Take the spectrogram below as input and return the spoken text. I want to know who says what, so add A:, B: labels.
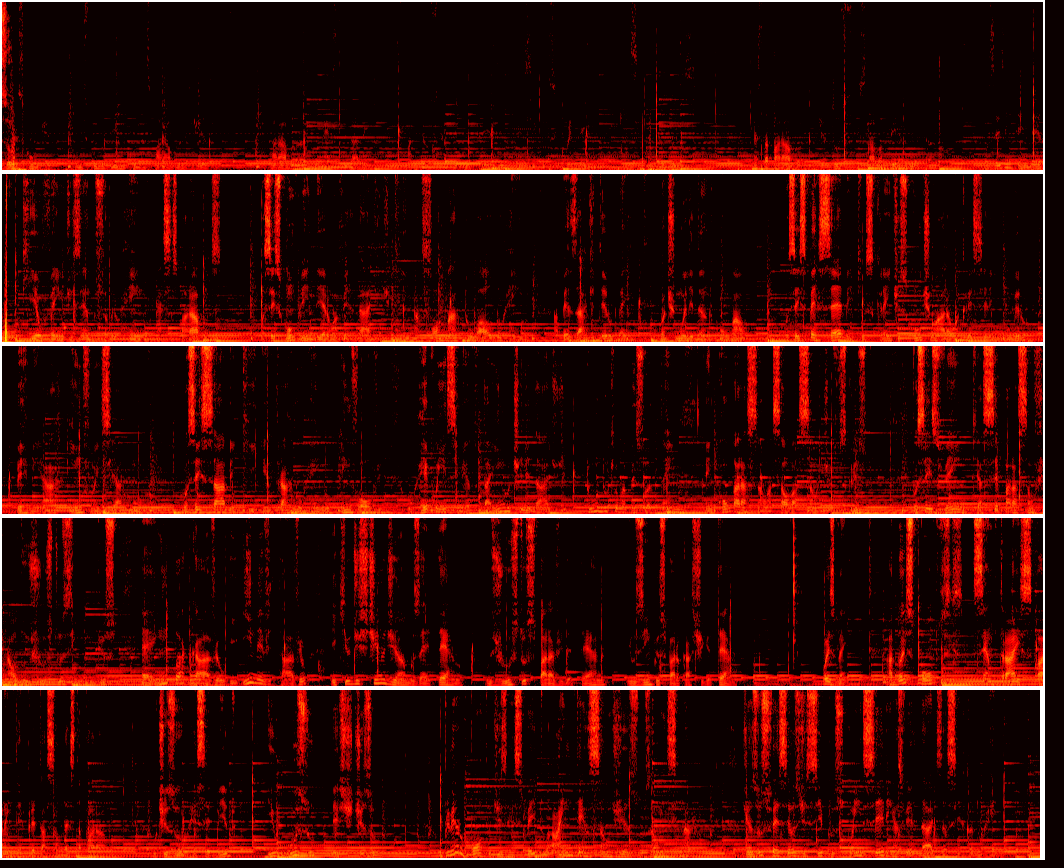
A: Tesouro Escondido, um estudo bíblico das parábolas de Jesus. A parábola do mestre da lei, Mateus capítulo 13, versículos 51 e 52. Nesta parábola, Jesus estava perguntando: Vocês entenderam o que eu venho dizendo sobre o reino nessas parábolas? Vocês compreenderam a verdade de que a forma atual do reino, apesar de ter o bem, continua lidando com o mal? Vocês percebem que os crentes continuarão a crescer em número, permear e influenciar o mundo? Vocês sabem que entrar no reino envolve o reconhecimento da inutilidade de tudo que uma pessoa tem em comparação à salvação em Jesus Cristo? Vocês veem que a separação final dos justos e ímpios é implacável e inevitável e que o destino de ambos é eterno, os justos para a vida eterna e os ímpios para o castigo eterno? Pois bem, há dois pontos centrais para a interpretação desta parábola: o tesouro recebido e o uso deste tesouro. O primeiro ponto diz respeito à intenção de Jesus ao ensinar. Jesus fez seus discípulos conhecerem as verdades acerca do reino.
